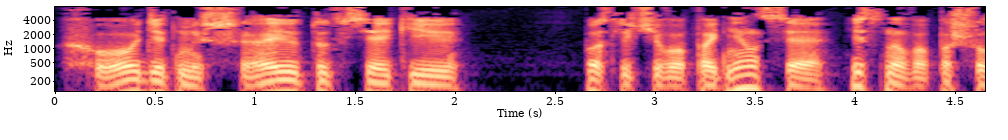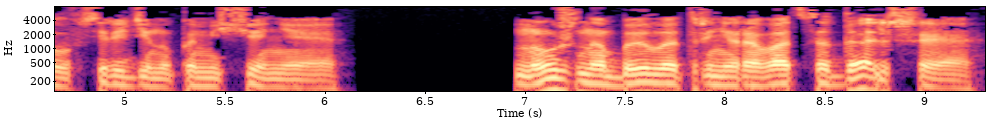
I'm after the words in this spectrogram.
Ходят, мешают тут всякие. После чего поднялся и снова пошел в середину помещения. Нужно было тренироваться дальше,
